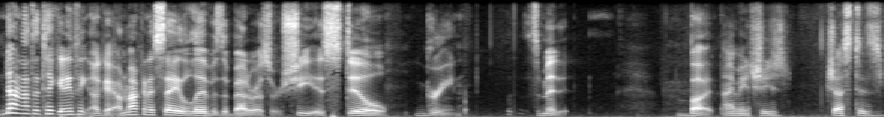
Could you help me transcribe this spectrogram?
no, not to take anything. Okay, I'm not gonna say Liv is a bad wrestler. She is still green. Let's admit it. But I mean, she's just as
